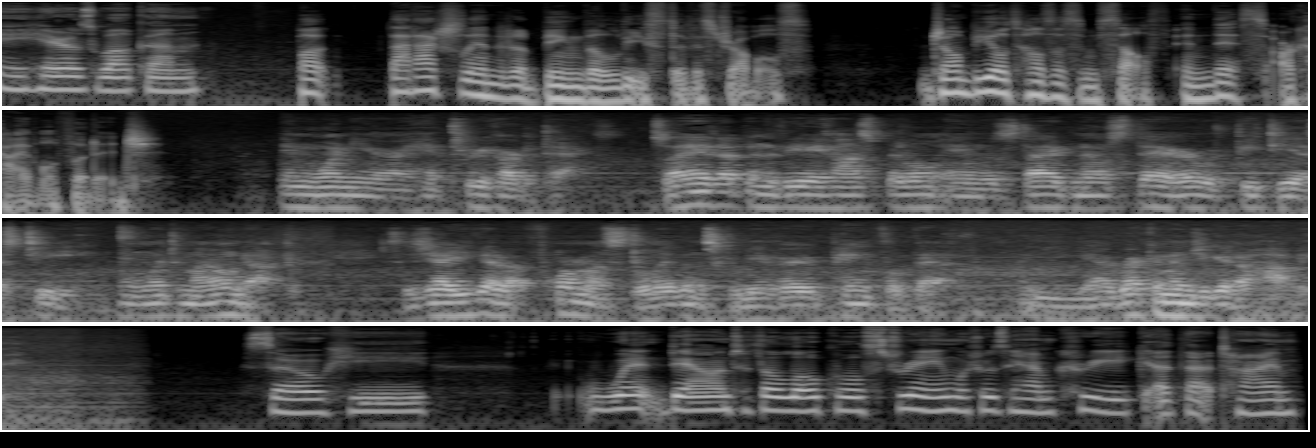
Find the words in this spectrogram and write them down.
a hero's welcome. But that actually ended up being the least of his troubles. John Beal tells us himself in this archival footage. In one year, I had three heart attacks. So I ended up in the VA hospital and was diagnosed there with PTSD and went to my own doctor. He says, Yeah, you got about four months to live and it's going to be a very painful death. I recommend you get a hobby. So he went down to the local stream, which was Hamm Creek at that time,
